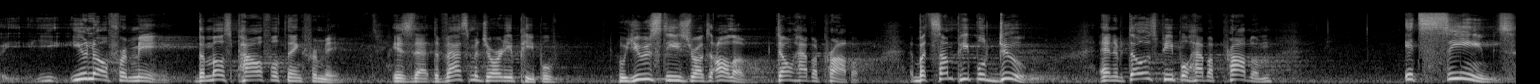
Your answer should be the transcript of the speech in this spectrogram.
you know, for me, the most powerful thing for me is that the vast majority of people who use these drugs, all of them, don't have a problem. But some people do. And if those people have a problem, it seems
